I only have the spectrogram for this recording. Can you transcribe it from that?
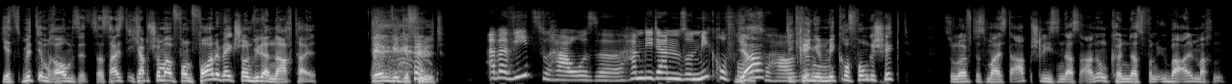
jetzt mit im Raum sitzt. Das heißt, ich habe schon mal von vorne weg schon wieder einen Nachteil. Irgendwie gefühlt. Aber wie zu Hause? Haben die dann so ein Mikrofon ja, zu Hause? die kriegen ein Mikrofon geschickt. So läuft es meist ab, schließen das an und können das von überall machen.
